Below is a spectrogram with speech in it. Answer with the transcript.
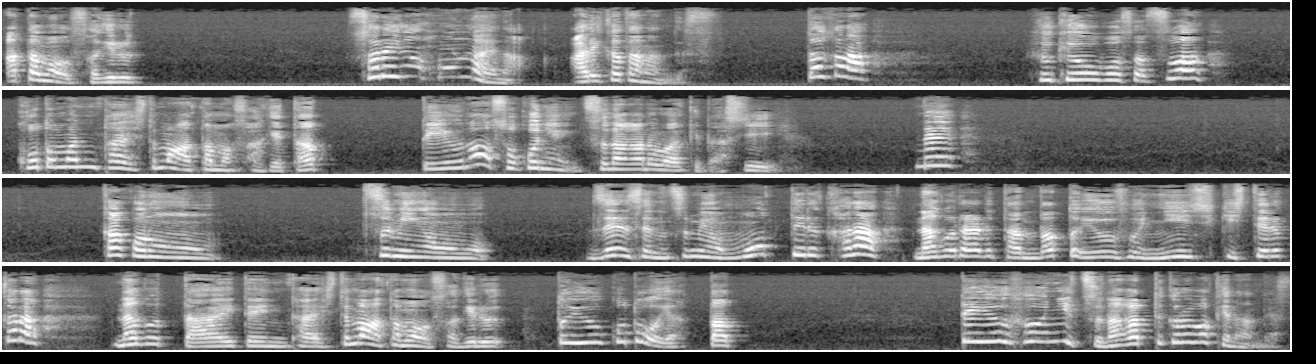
頭を下げる。それが本来のあり方なんですだから不教菩薩は子供に対しても頭下げたっていうのはそこにつながるわけだしで過去の罪を前世の罪を持ってるから殴られたんだというふうに認識してるから殴った相手に対しても頭を下げるということをやったっていうふうにつながってくるわけなんです。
